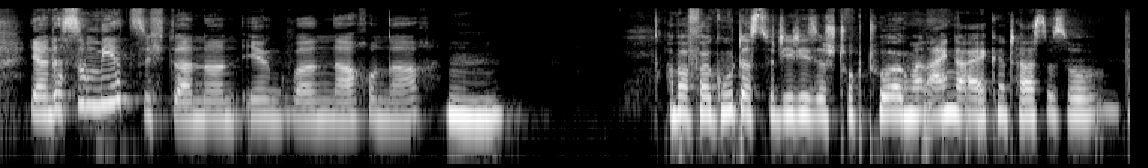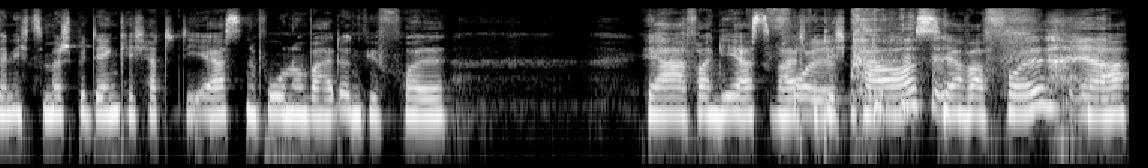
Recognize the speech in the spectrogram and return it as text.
ja und das summiert sich dann, dann irgendwann nach und nach. Mhm. Aber voll gut, dass du dir diese Struktur irgendwann eingeeignet hast. Also, wenn ich zum Beispiel denke, ich hatte die ersten Wohnung, war halt irgendwie voll ja, vor allem die erste war halt voll. halt wirklich Chaos. Ja, war voll. ja. ja.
